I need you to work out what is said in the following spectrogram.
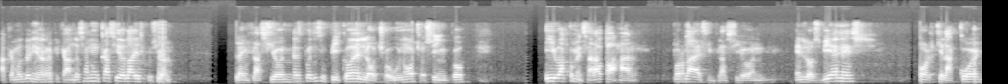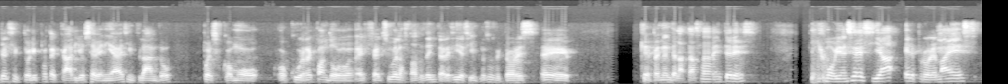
Acá hemos venido replicando, esa nunca ha sido la discusión. La inflación después de su pico del 8.1, 8.5 iba a comenzar a bajar por la desinflación en los bienes, porque la core del sector hipotecario se venía desinflando, pues como ocurre cuando el Fed sube las tasas de interés y desinfla esos sectores eh, que dependen de la tasa de interés. Y como bien se decía, el problema es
